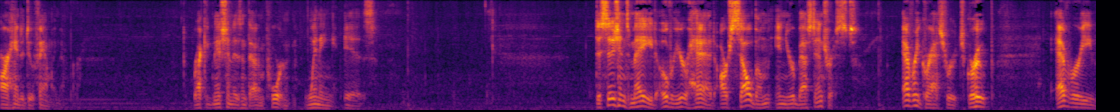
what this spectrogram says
are handed to a family member. Recognition isn't that important, winning is. Decisions made over your head are seldom in your best interests. Every grassroots group, every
